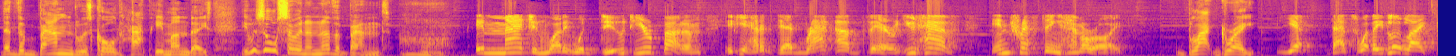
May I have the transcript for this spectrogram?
the, the band was called Happy Mondays. It was also in another band. Oh. Imagine what it would do to your bottom if you had a dead rat up there. You'd have interesting hemorrhoids. Black Grape. Yep, that's what they'd look like.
